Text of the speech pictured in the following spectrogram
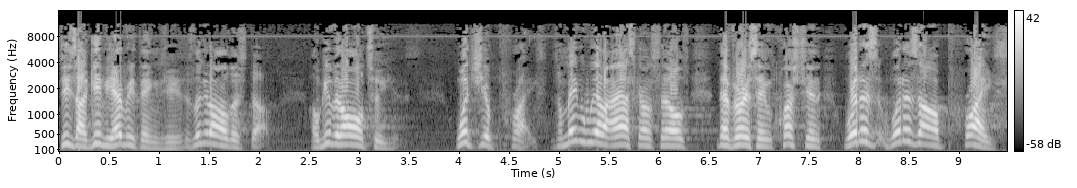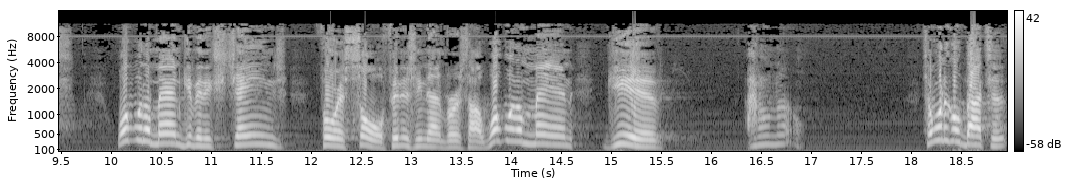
Jesus, I'll give you everything, Jesus. Look at all this stuff. I'll give it all to you. What's your price? So maybe we ought to ask ourselves that very same question. What is, what is our price? What would a man give in exchange for his soul? Finishing that verse out. What would a man give? I don't know. So I want to go back to,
